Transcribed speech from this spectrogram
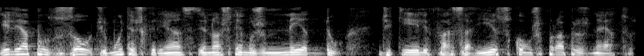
Ele abusou de muitas crianças e nós temos medo de que ele faça isso com os próprios netos.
